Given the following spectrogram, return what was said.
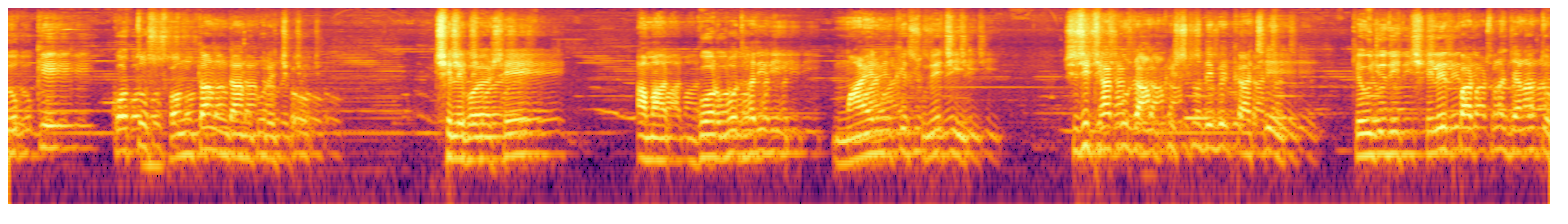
লোককে কত সন্তান দান করেছ। ছেলে বয়সে আমার গর্ভধারিণী মায়ের মুখে শুনেছি, শ্রী ঠাকুর রামকৃষ্ণ দেবের কাছে কেউ যদি ছেলের প্রার্থনা জানাতো,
